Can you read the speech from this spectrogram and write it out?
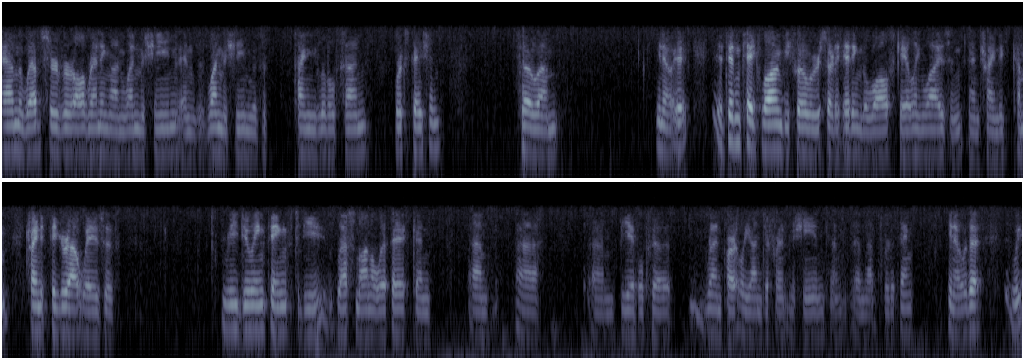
and the web server all running on one machine, and one machine was a tiny little Sun workstation. So, um, you know, it it didn't take long before we were sort of hitting the wall scaling wise and, and trying to come trying to figure out ways of redoing things to be less monolithic and um, uh, um, be able to run partly on different machines and, and that sort of thing. You know, the, we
